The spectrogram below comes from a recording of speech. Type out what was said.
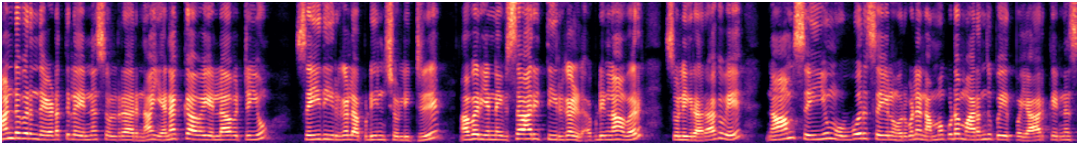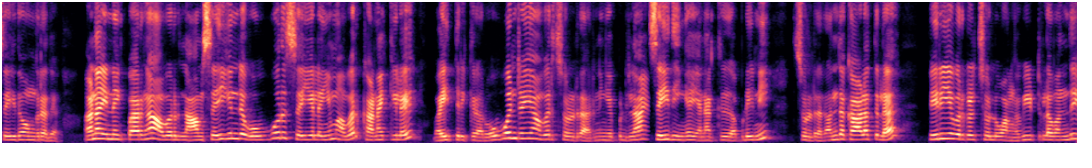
ஆண்டவர் இந்த இடத்துல என்ன சொல்கிறாருன்னா எனக்கு அவை எல்லாவற்றையும் செய்தீர்கள் அப்படின்னு சொல்லிட்டு அவர் என்னை விசாரித்தீர்கள் அப்படின்லாம் அவர் சொல்லுகிறார். ஆகவே நாம் செய்யும் ஒவ்வொரு செயலும் ஒருவேளை நம்ம கூட மறந்து போயிருப்போம் யாருக்கு என்ன செய்தோங்கிறத. ஆனால் இன்றைக்கி பாருங்கள் அவர் நாம் செய்கின்ற ஒவ்வொரு செயலையும் அவர் கணக்கிலே வைத்திருக்கிறார். ஒவ்வொன்றையும் அவர் சொல்கிறார் நீங்கள் இப்படிலாம் செய்தீங்க எனக்கு அப்படின்னு சொல்கிறார் அந்த காலத்தில் பெரியவர்கள் சொல்லுவாங்க வீட்டில் வந்து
